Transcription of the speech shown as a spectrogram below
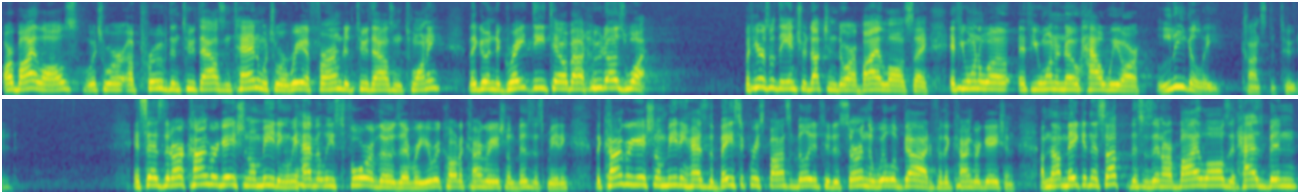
Our bylaws, which were approved in 2010, which were reaffirmed in 2020, they go into great detail about who does what. But here's what the introduction to our bylaws say if you want to, if you want to know how we are legally constituted. It says that our congregational meeting, we have at least four of those every year. We call it a congregational business meeting. The congregational meeting has the basic responsibility to discern the will of God for the congregation. I'm not making this up. This is in our bylaws. It has been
